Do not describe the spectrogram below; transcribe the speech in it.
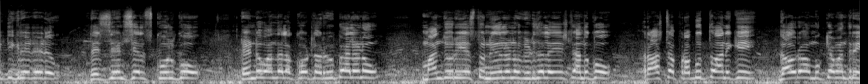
ఇంటిగ్రేటెడ్ రెసిడెన్షియల్ స్కూల్కు రెండు వందల కోట్ల రూపాయలను మంజూరు చేస్తూ నిధులను విడుదల చేసినందుకు రాష్ట్ర ప్రభుత్వానికి గౌరవ ముఖ్యమంత్రి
